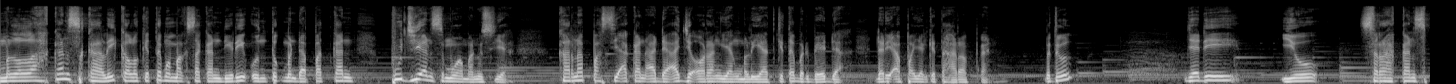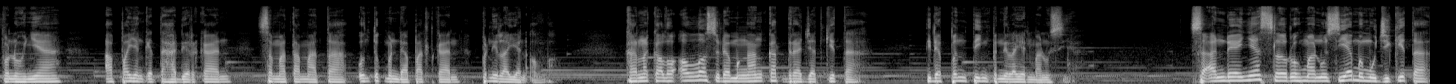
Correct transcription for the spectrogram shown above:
melelahkan sekali kalau kita memaksakan diri untuk mendapatkan pujian semua manusia. Karena pasti akan ada aja orang yang melihat kita berbeda dari apa yang kita harapkan. Betul? Jadi yuk serahkan sepenuhnya apa yang kita hadirkan semata-mata untuk mendapatkan penilaian Allah. Karena kalau Allah sudah mengangkat derajat kita, tidak penting penilaian manusia. Seandainya seluruh manusia memuji kita,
